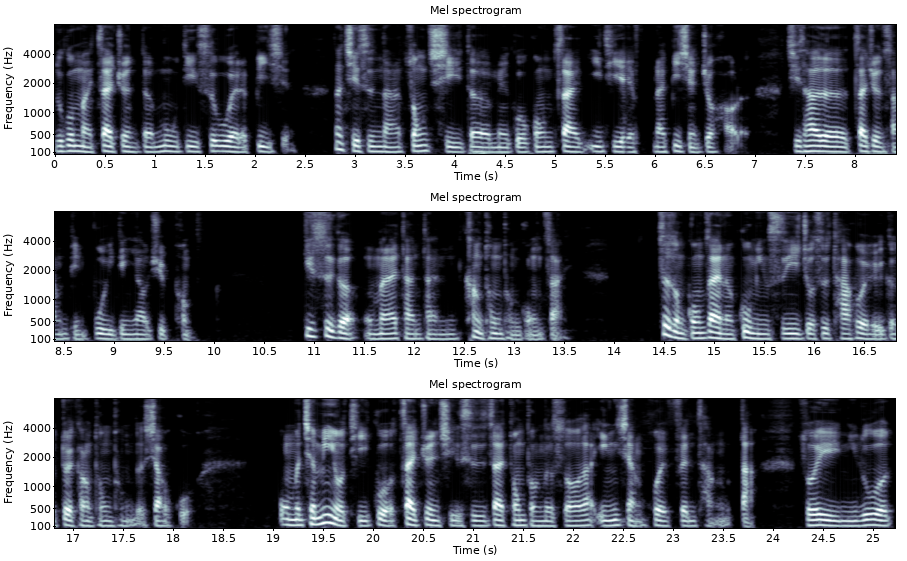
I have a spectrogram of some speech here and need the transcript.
如果买债券的目的是为了避险，那其实拿中期的美国公债 ETF 来避险就好了。其他的债券商品不一定要去碰。第四个，我们来谈谈抗通膨公债。这种公债呢，顾名思义，就是它会有一个对抗通膨的效果。我们前面有提过，债券其实在通膨的时候，它影响会非常大。所以你如果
